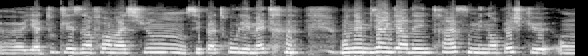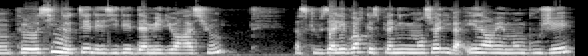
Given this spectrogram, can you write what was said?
Euh, il y a toutes les informations, on ne sait pas trop où les mettre. on aime bien garder une trace, mais n'empêche qu'on peut aussi noter les idées d'amélioration. Parce que vous allez voir que ce planning mensuel, il va énormément bouger.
